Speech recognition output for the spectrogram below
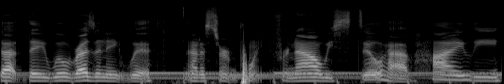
that they will resonate with at a certain point. For now, we still have highly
